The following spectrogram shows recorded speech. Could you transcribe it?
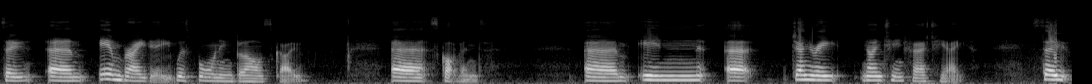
So, um, Ian Brady was born in Glasgow, uh, Scotland um, in uh, January 1938. So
